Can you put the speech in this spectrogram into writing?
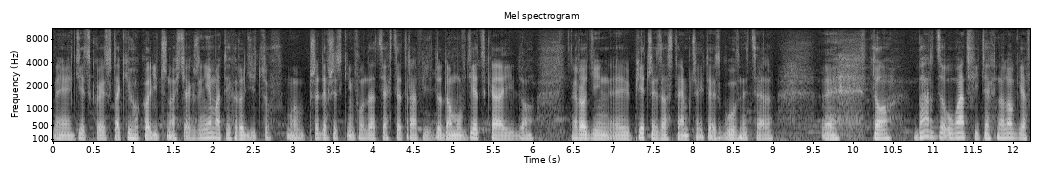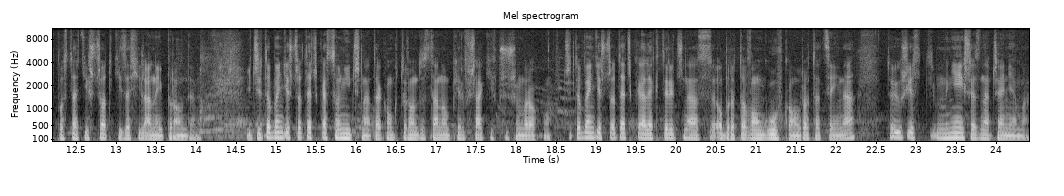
y, dziecko jest w takich okolicznościach, że nie ma tych rodziców. Bo przede wszystkim fundacja chce trafić do domów dziecka i do rodzin y, pieczy zastępczej, to jest główny cel e, to bardzo ułatwi technologia w postaci szczotki zasilanej prądem. I czy to będzie szczoteczka soniczna, taką, którą dostaną pierwszaki w przyszłym roku, czy to będzie szczoteczka elektryczna z obrotową główką rotacyjna, to już jest mniejsze znaczenie ma.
